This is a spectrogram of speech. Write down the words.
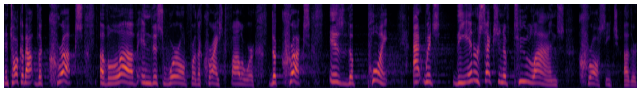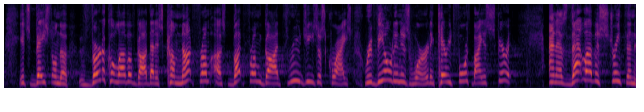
and talk about the crux of love in this world for the Christ follower. The crux is the point at which the intersection of two lines cross each other. It's based on the vertical love of God that has come not from us, but from God through Jesus Christ, revealed in His Word and carried forth by His Spirit. And as that love is strengthened,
